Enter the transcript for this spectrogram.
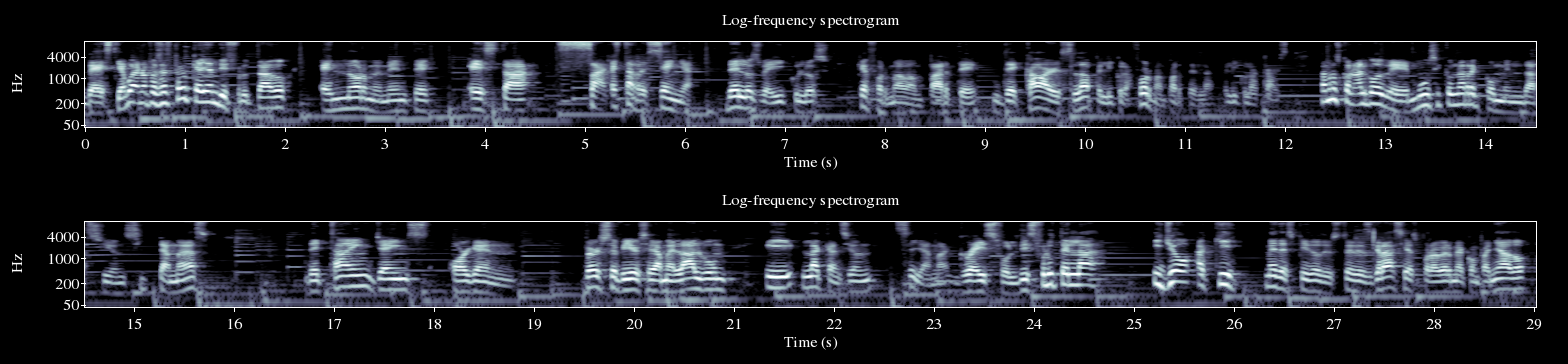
bestia. Bueno, pues espero que hayan disfrutado enormemente esta, esta reseña de los vehículos que formaban parte de Cars, la película, forman parte de la película Cars. Vámonos con algo de música, una recomendacioncita más de Time James Organ. Persevere se llama el álbum y la canción se llama Graceful. Disfrútenla y yo aquí me despido de ustedes. Gracias por haberme acompañado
